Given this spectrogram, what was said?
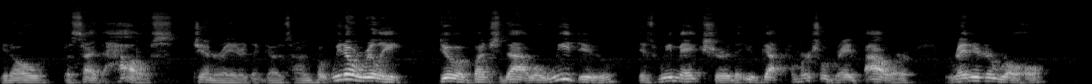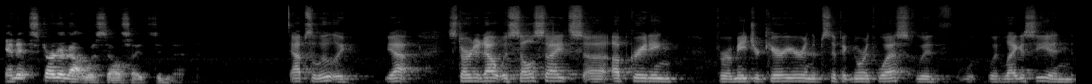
you know, beside the house generator that goes on. But we don't really do a bunch of that. What we do is we make sure that you've got commercial grade power ready to roll. And it started out with cell sites, didn't it? Absolutely. Yeah. Started out with cell sites, uh, upgrading for a major carrier in the Pacific Northwest with with Legacy, and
